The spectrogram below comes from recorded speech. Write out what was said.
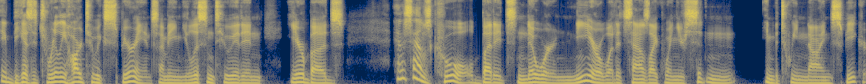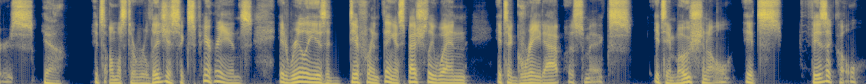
Eh, because it's really hard to experience. I mean, you listen to it in earbuds and it sounds cool, but it's nowhere near what it sounds like when you're sitting in between nine speakers. Yeah. It's almost a religious experience. It really is a different thing, especially when it's a great Atmos mix. It's emotional, it's physical,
